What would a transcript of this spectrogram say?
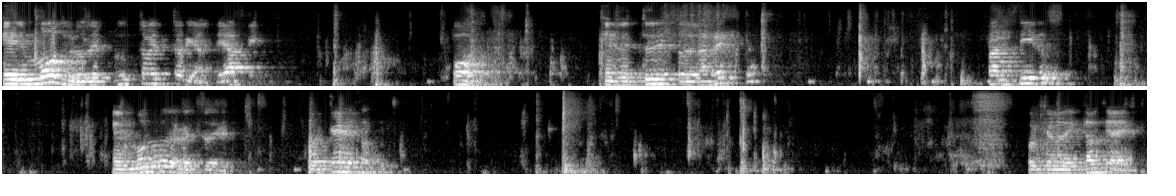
el módulo del producto vectorial de AP por el vector directo de la recta partido el módulo del vector directo. ¿Por qué es así? Porque la distancia es.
